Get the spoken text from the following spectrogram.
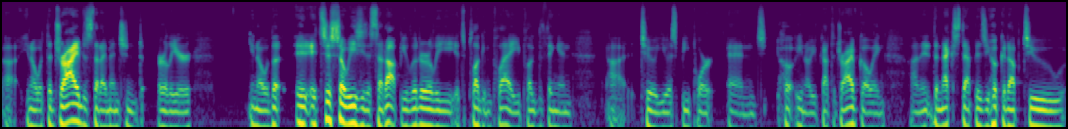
Uh, you know, with the drives that I mentioned earlier, you know, the it, it's just so easy to set up. You literally, it's plug and play. You plug the thing in uh, to a USB port, and you know you've got the drive going. Uh, the next step is you hook it up to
